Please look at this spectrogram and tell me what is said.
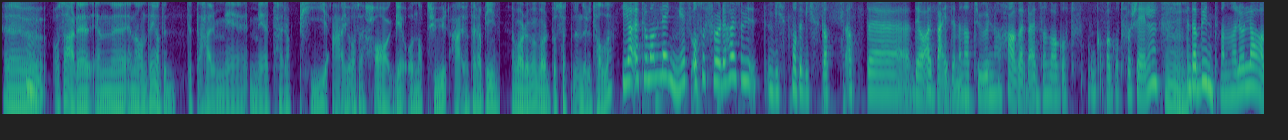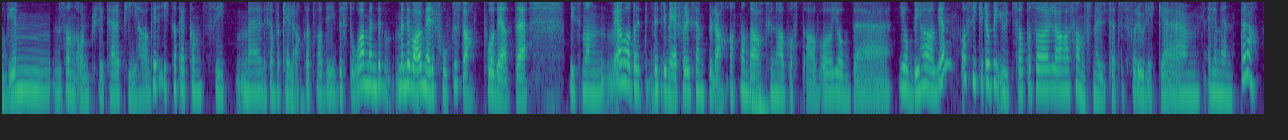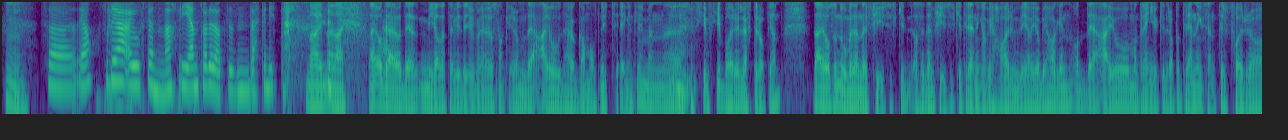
Mm. Og så er det en, en annen ting, at dette her med, med terapi er jo, altså hage og natur er jo terapi. Var det, var det på 1700-tallet? Ja, jeg tror man lenge, også før det, har liksom visst, på en måte visst at, at eh, det å arbeide med naturen, hagearbeid, sånn, var, godt, var godt for sjelen. Men da begynte man vel å lage mm, sånn ordentlige terapihager. Ikke at jeg kan si, med, liksom, fortelle akkurat hva de besto av, men det, men det var jo mer fokus da, på det at eh, hvis man ja, var deprimert f.eks., at man da kunne ha godt av å jobbe, jobbe i hagen. Og sikkert å bli utsatt, altså la sansene utsettes for ulike mm, elementer. da. Så ja, så det er jo spennende. Igjen så er det det at det, det er ikke nytt. Nei, nei, nei. nei og det er jo det, mye av dette vi driver med og snakker om, det er jo, det er jo gammelt nytt egentlig, men mm. vi, vi bare løfter opp igjen. Det er jo også noe med denne fysiske, altså den fysiske treninga vi har ved å jobbe i hagen, og det er jo, man trenger jo ikke dra på treningssenter for å,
